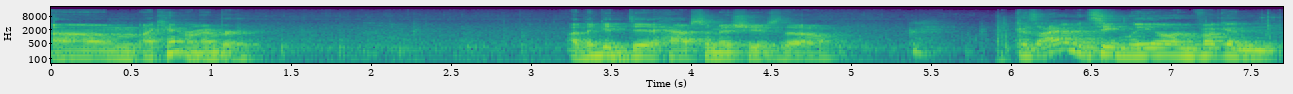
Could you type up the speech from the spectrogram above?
Um, I can't remember. I think it did have some issues though. Because I haven't seen Leon fucking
